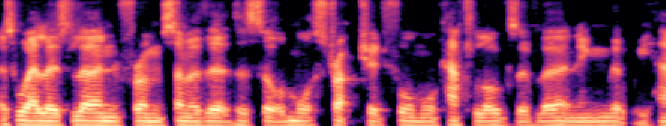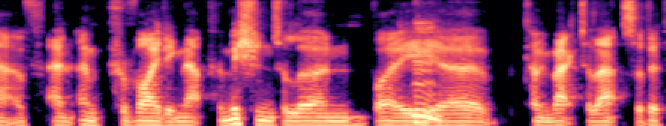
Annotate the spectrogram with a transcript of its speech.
as well as learn from some of the, the sort of more structured formal catalogues of learning that we have and, and providing that permission to learn by mm. uh, coming back to that sort of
